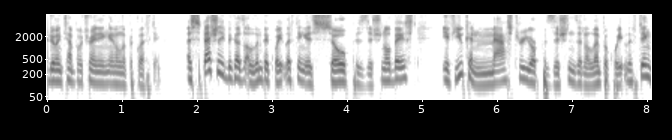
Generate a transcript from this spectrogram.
doing tempo training in Olympic lifting, especially because Olympic weightlifting is so positional based. If you can master your positions in Olympic weightlifting,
